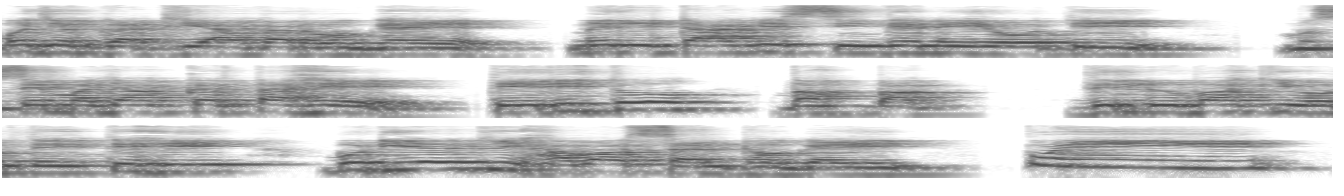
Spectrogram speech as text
मुझे गठिया कर हो गए। मेरी टागी सीधे नहीं होती। मुझसे मज़ाक करता है, तेरी तो बक बक। दिलरुबा की ओर देखते ही बुढ़िया की हवा संट हो गई। पुई!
